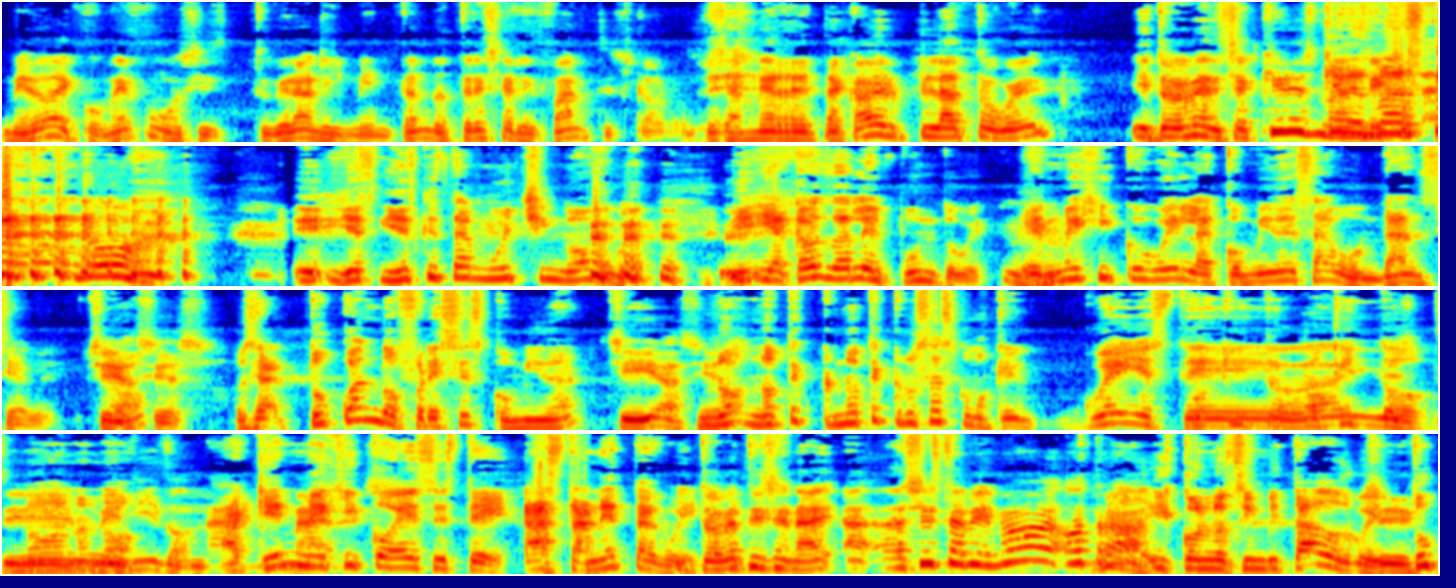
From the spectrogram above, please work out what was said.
me daba de comer como si estuvieran alimentando a tres elefantes, cabrón. O sea, me retacaba el plato, güey. Y todavía me decía, ¿quieres más? ¿Quieres mijo?" más? No. y, y es, y es que está muy chingón, güey. Y, y acabas de darle el punto, güey. En México, güey, la comida es abundancia, güey. Sí, ¿no? así es. O sea, tú cuando ofreces comida, Sí, así no, es. no, te, no te cruzas como que, güey, este. Poquito, ay, poquito. este, no, no, no. medido, nah, Aquí en madres. México es este, hasta neta, güey. Y todavía te dicen, "Ay, así está bien, no, otra. No, y con los invitados, güey. Sí. Tú,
